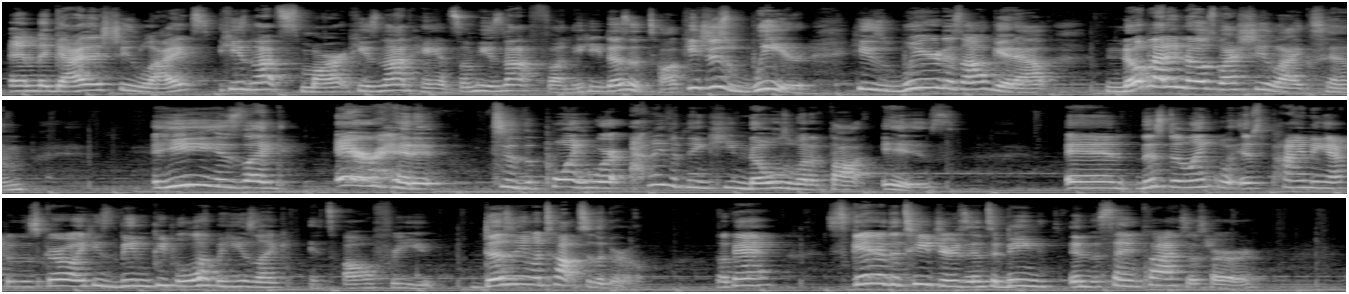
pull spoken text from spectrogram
And the guy that she likes, he's not smart, he's not handsome, he's not funny, he doesn't talk, he's just weird. He's weird as all get out. Nobody knows why she likes him. He is like airheaded to the point where I don't even think he knows what a thought is. And this delinquent is pining after this girl, and he's beating people up, and he's like, It's all for you. Doesn't even talk to the girl. Okay? Scare the teachers into being in the same class as her.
